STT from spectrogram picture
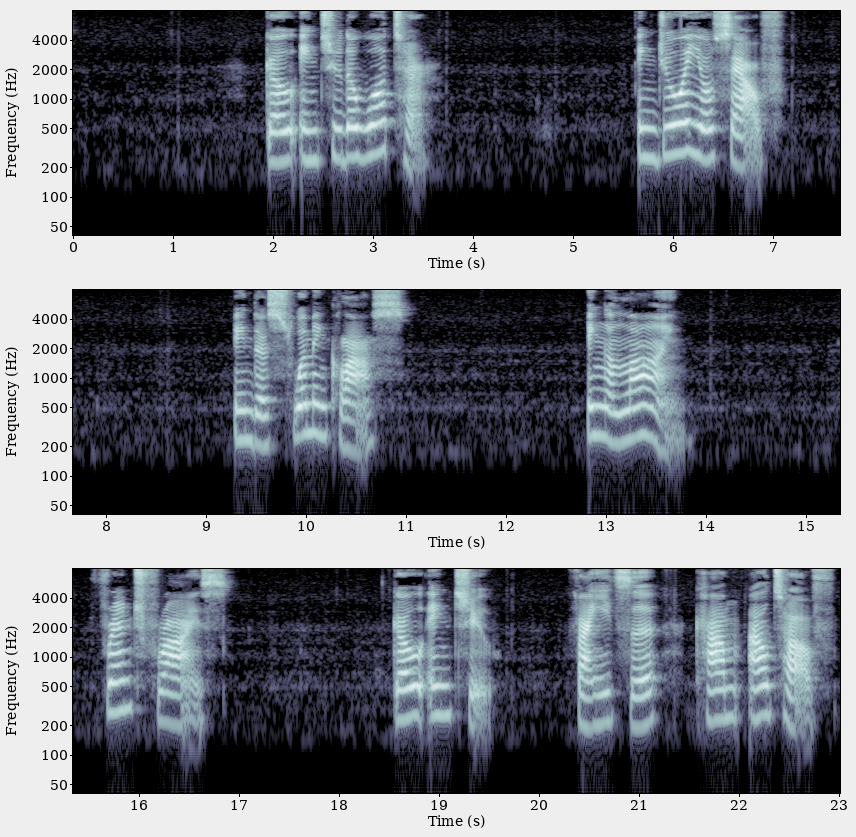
Go into the water. Enjoy yourself. In the swimming class. In a line. French fries. Go into. 反义词 come out of。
